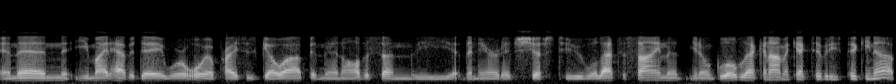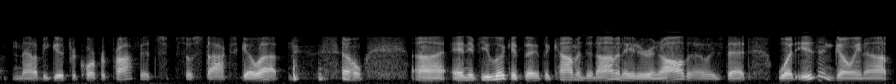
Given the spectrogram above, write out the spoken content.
And then you might have a day where oil prices go up, and then all of a sudden the the narrative shifts to well, that's a sign that you know global economic activity is picking up, and that'll be good for corporate profits. So stocks go up. so. Uh, and if you look at the, the common denominator in all, though, is that what isn't going up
